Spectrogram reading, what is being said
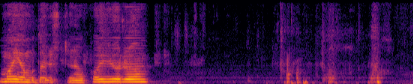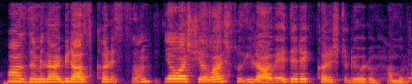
Mayamı da üstüne koyuyorum. Malzemeler biraz karışsın. Yavaş yavaş su ilave ederek karıştırıyorum hamuru.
